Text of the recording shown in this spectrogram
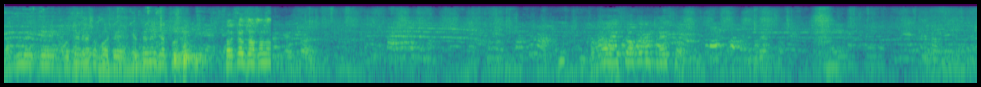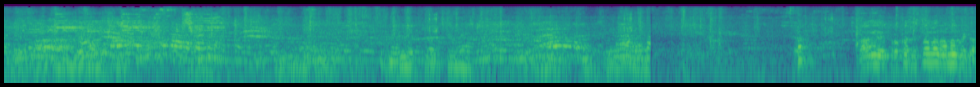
డబ్బులు అయితే లేకపోతే ఎంతనే చెప్పుది సర్కార్ దోకాణం వేసుకోకపోతే ఇప్పుడు వేసుకో వేసుకో రాగానే ఒక్క సిస్టమ్ రమ్మని పెట్టా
